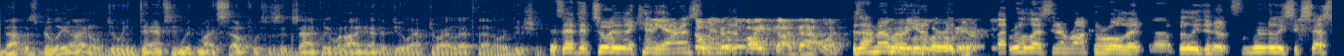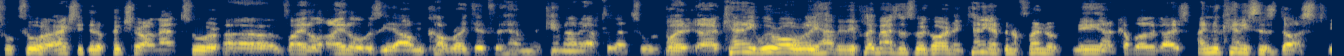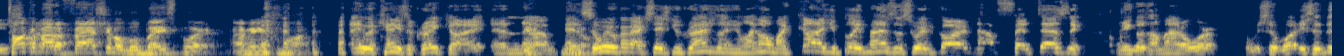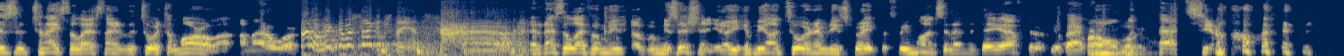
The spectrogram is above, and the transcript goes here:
That was Billy Idol doing Dancing with Myself, which is exactly what I had to do after I left that audition. Is that the tour that Kenny Aronson No, Phil Feit got that one. Because I remember, you know, earlier. real lesson in rock and roll that uh, Billy did a really successful tour. I actually did a picture on that tour. Uh, Vital Idol was the album cover I did for him that came out after that tour. But uh, Kenny, we were all really happy. They played Madison Square Garden, and Kenny had been a friend of me and a couple other guys. I knew Kenny since dust. Talk about a fashionable bass player. I mean, come on. anyway, Kenny's a great guy, and yeah, um, and know. so we were backstage congratulating him, like, "Oh my God, you played Madison Square Garden! How fantastic!" And he goes, "I'm out of work." And we said, "What?" He said, "This is tonight's the last night of the tour. Tomorrow, I'm out of work." I'm a victim of circumstance. And that's the life of, of, a musician. You know, you can be on tour and everything's great for three months, and then the day after, you're back home with cats. You know.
